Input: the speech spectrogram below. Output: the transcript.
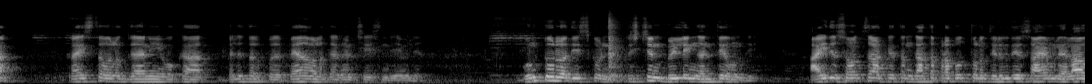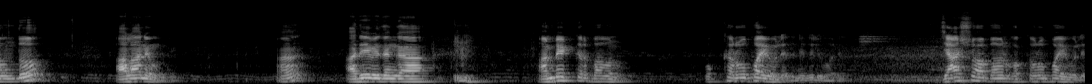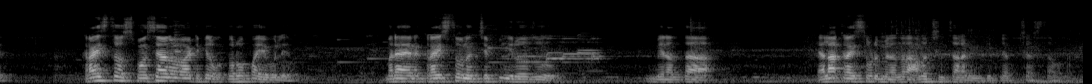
క్రైస్తవులకు కానీ ఒక దళితుల పేదవాళ్ళకు కానీ చేసింది ఏమీ లేదు. గుంటూరులో తీసుకోండి. క్రిస్టియన్ బిల్డింగ్ అంతే ఉంది. ఐదు సంవత్సరాల క్రితం గత ప్రభుత్వం తెలుగుదేశం సాయంలో ఎలా ఉందో అలానే ఉంది. అదేవిధంగా అంబేద్కర్ భవన్ ఒక్క రూపాయి ఇవ్వలేదు నిధులు ఇవ్వలేదు. జాషువా భవన్కి ఒక్క రూపాయి ఇవ్వలేదు. క్రైస్తవ శ్మశాన వాటికి ఒక్క రూపాయి ఇవ్వలేదు. మరి ఆయన క్రైస్తవునని అని చెప్పి ఈరోజు మీరంతా ఎలా క్రైస్తవుడు మీరందరూ ఆలోచించాలని విజ్ఞప్తి చేస్తా ఉన్నాను.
